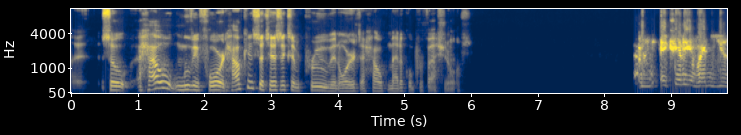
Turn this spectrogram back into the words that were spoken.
Uh, so, how moving forward, how can statistics improve in order to help medical professionals? Actually, when you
